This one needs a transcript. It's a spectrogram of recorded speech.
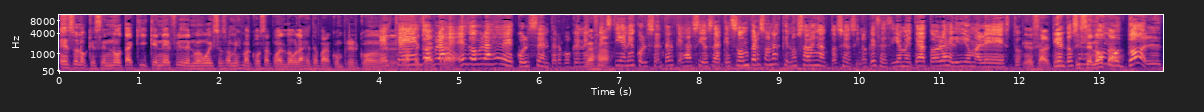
eso es lo que se nota aquí que Netflix de nuevo hizo esa misma cosa con el doblaje este para cumplir con Es el- que es doblaje, es doblaje de call center, porque Netflix Ajá. tiene call center que es así, o sea, que son personas que no saben actuación, sino que sencillamente a todas las el idioma lee esto. Exacto. Y entonces Y se es nota. como doll.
